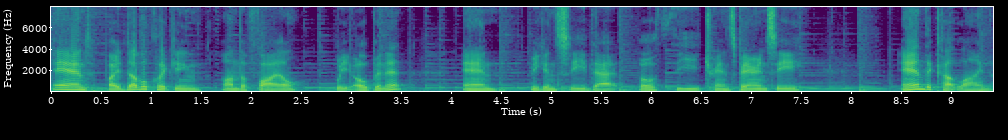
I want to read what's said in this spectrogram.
And by double clicking on the file, we open it and we can see that both the transparency and the cut line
